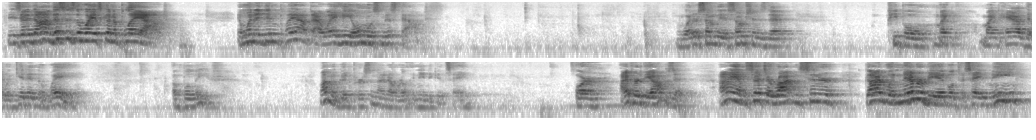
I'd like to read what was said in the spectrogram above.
He said, ah, this is the way it's going to play out. And when it didn't play out that way, he almost missed out. What are some of the assumptions that people might, might have that would get in the way of belief? I'm a good person. I don't really need to get saved. Or I've heard the opposite. I am such a rotten sinner. God will never be able to save me.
